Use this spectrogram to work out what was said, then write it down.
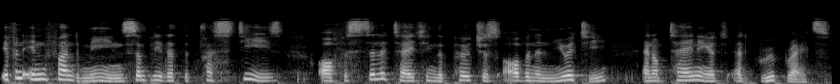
If an in-fund means simply that the trustees are facilitating the purchase of an annuity and obtaining it at group rates,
